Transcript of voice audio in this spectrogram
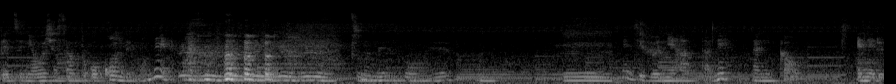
別にお医者さんとこ混んでもね。自分に合ったね何かをエネル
